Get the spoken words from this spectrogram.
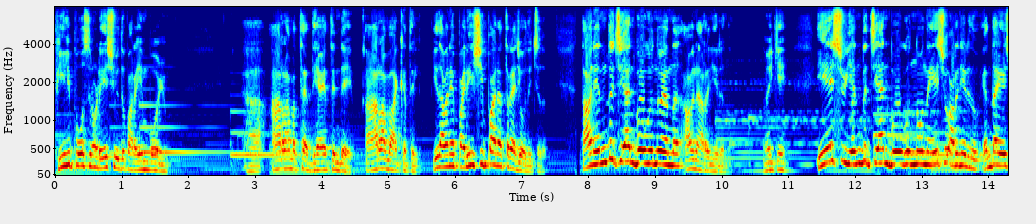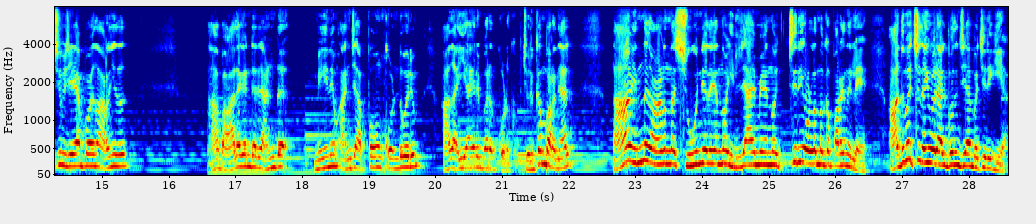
ഫിലിപ്പോസിനോട് യേശു ഇത് പറയുമ്പോഴും ആറാമത്തെ അധ്യായത്തിന്റെ ആറാം വാക്യത്തിൽ ഇത് അവനെ പരീക്ഷിപ്പാൻ അത്ര ചോദിച്ചത്. താൻ എന്ത് ചെയ്യാൻ പോകുന്നു? എന്ന് അവൻ അറിഞ്ഞിരുന്നു. നോക്കിയേ. യേശു എന്ത് ചെയ്യാൻ പോകുന്നു എന്ന് യേശു അറിഞ്ഞിരുന്നു. എന്താ യേശു ചെയ്യാൻ പോയെന്ന് അറിഞ്ഞത്? ആ ബാലകന്റെ രണ്ട് മീനും അഞ്ച് അപ്പവും കൊണ്ടുവരും. അത് അയ്യായിരം പേർക്ക് കൊടുക്കും. ചുരുക്കം പറഞ്ഞാൽ നാം ഇന്ന് കാണുന്ന ശൂന്യതയെന്നോ ഇല്ലായ്മയെന്നോ ഇച്ചിരി ഉള്ളെന്നൊക്കെ പറയുന്നില്ലേ? അത് വെച്ച് ദൈവം ഒരു അത്ഭുതം ചെയ്യാൻ വെച്ചിരിക്കുക.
